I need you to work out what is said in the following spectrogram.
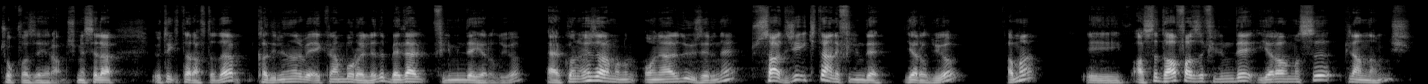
çok fazla yer almış. Mesela öteki tarafta da Kadir İnar ve Ekrem Bora ile de Bedel filminde yer alıyor. Erkan Özarman'ın onayladığı üzerine sadece iki tane filmde yer alıyor. Ama e, aslında daha fazla filmde yer alması planlanmış.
